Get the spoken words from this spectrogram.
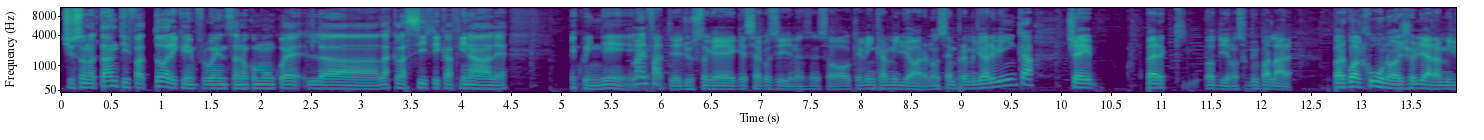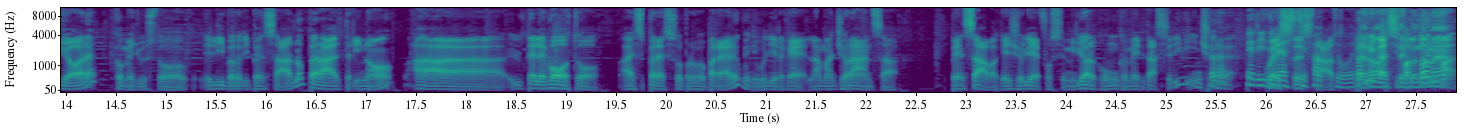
ci sono tanti fattori che influenzano comunque la, la classifica finale. E quindi. Ma infatti è giusto che, che sia così, nel senso che vinca il migliore, non sempre il migliore vinca. C'è per chi... Oddio, non so più parlare. Per qualcuno Joliet era migliore, come è giusto, è libero di pensarlo, per altri no. Ah, il televoto ha espresso il proprio parere, quindi vuol dire che la maggioranza pensava che Joliet fosse migliore, comunque meritasse di vincere. Beh, per i Questo diversi è stato. fattori. Per Però, diversi fattori, me- ma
